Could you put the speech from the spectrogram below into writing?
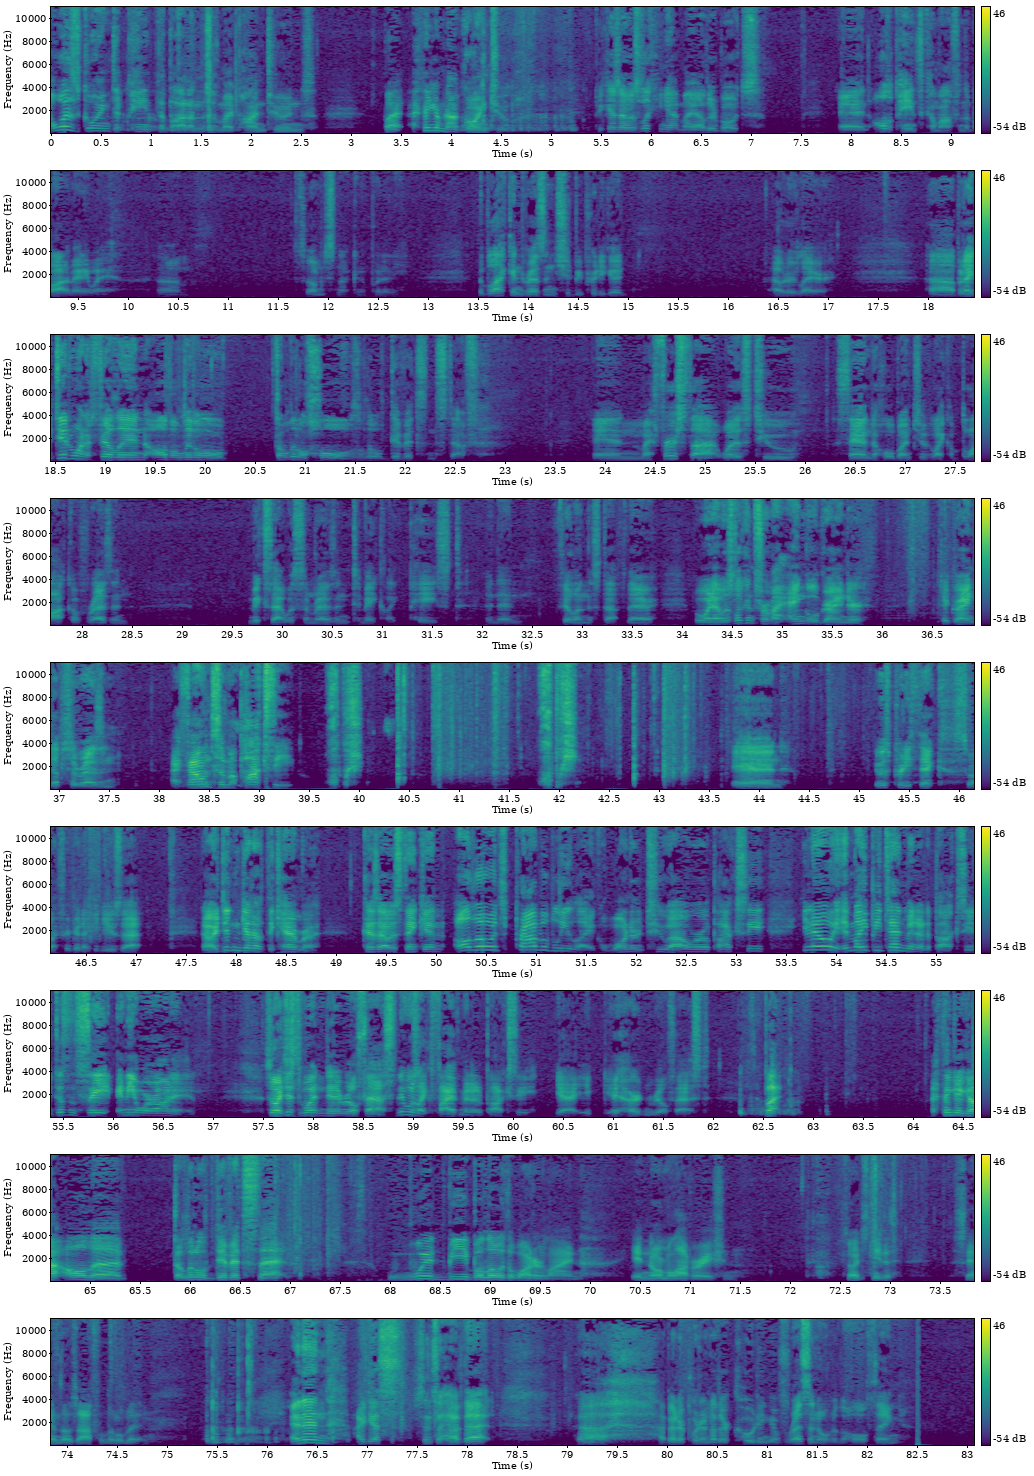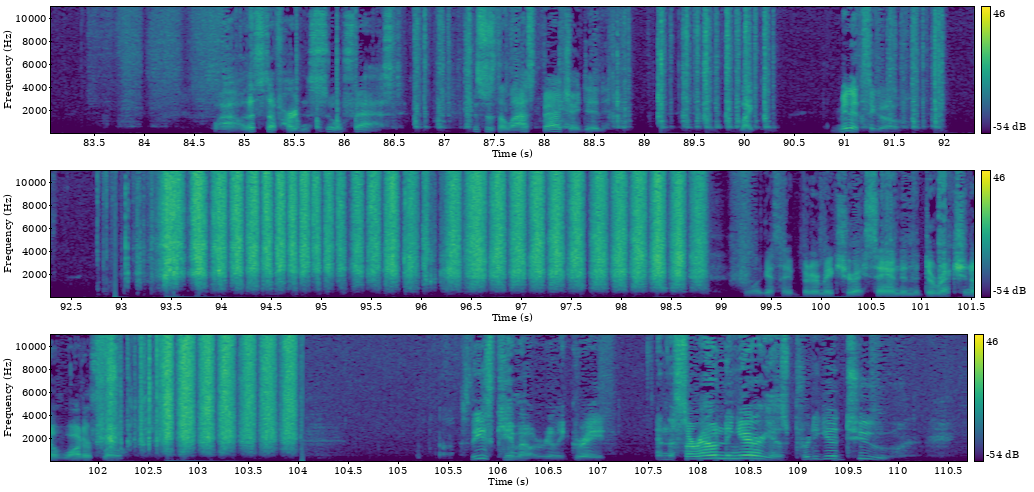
I was going to paint the bottoms of my pontoons, but I think I'm not going to because I was looking at my other boats and all the paint's come off in the bottom anyway. Um, so I'm just not going to put any. The blackened resin should be pretty good outer layer. Uh, but I did want to fill in all the little the little holes, the little divots and stuff. And my first thought was to sand a whole bunch of like a block of resin, mix that with some resin to make like paste, and then fill in the stuff there. But when I was looking for my angle grinder to grind up some resin, I found some epoxy. And it was pretty thick, so I figured I could use that. Now I didn't get out the camera because I was thinking, although it's probably like one or two hour epoxy, you know, it might be 10 minute epoxy. It doesn't say anywhere on it. So I just went and did it real fast. It was like five minute epoxy. Yeah, it, it hardened real fast. But I think I got all the the little divots that would be below the water line in normal operation. So I just need to sand those off a little bit. And then, I guess, since I have that, uh, I better put another coating of resin over the whole thing. Wow, that stuff hardens so fast. This was the last batch I did, like, minutes ago. Well, I guess I better make sure I sand in the direction of water flow. So these came out really great. And the surrounding area is pretty good too.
